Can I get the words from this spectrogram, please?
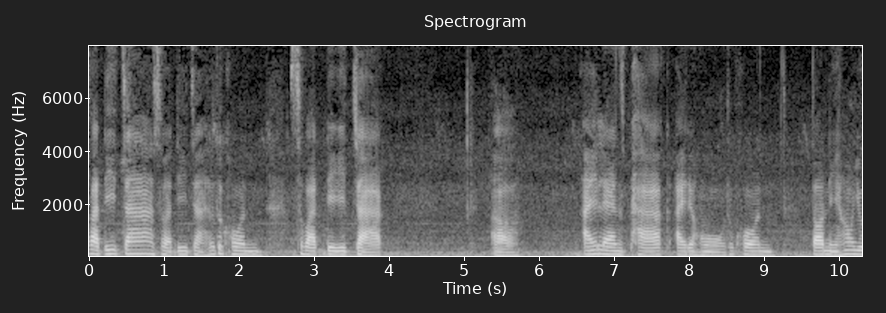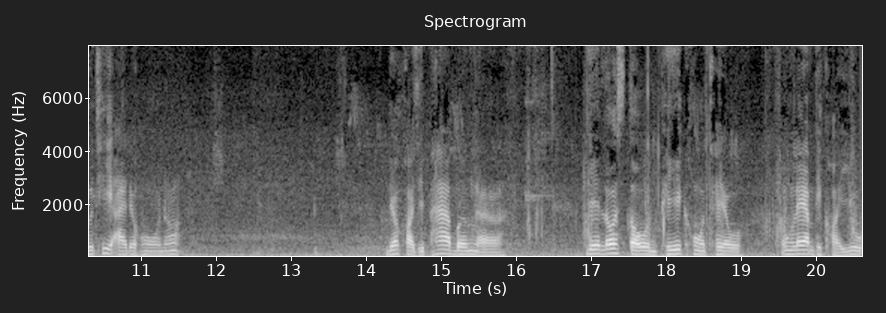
สวัสดีจ้า สวัสดีจ้าทุกทุกคน สวัสดีจากไอแลนด์พาร์คไอเดโฮทุกคน ตอนนี้เฮาอยู่ที่ไอเดโฮเนาะ เดี๋ยวขอสิพาเบิงเอ่อเยลโลสโตนพีคโฮเทลโรงแรมที่ขอยอยู่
